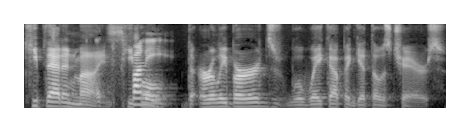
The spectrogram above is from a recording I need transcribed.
keep that in mind. It's People, funny. the early birds will wake up and get those chairs.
